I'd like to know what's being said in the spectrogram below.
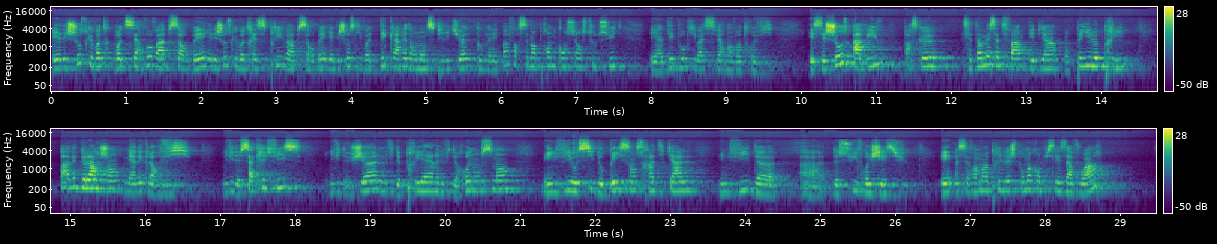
Et il y a des choses que votre, votre cerveau va absorber, il y a des choses que votre esprit va absorber, il y a des choses qui vont être déclarées dans le monde spirituel que vous n'allez pas forcément prendre conscience tout de suite, et un dépôt qui va se faire dans votre vie. Et ces choses arrivent parce que cet homme et cette femme, eh bien, ont payé le prix, pas avec de l'argent, mais avec leur vie. Une vie de sacrifice, une vie de jeûne, une vie de prière, une vie de renoncement, mais une vie aussi d'obéissance radicale, une vie de, euh, suivre Jésus. Et c'est vraiment un privilège pour moi qu'on puisse les avoir.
